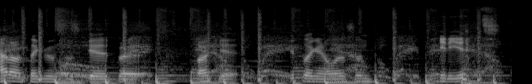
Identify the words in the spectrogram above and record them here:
I don't think this is good, but fuck it. People are gonna listen. Idiots.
